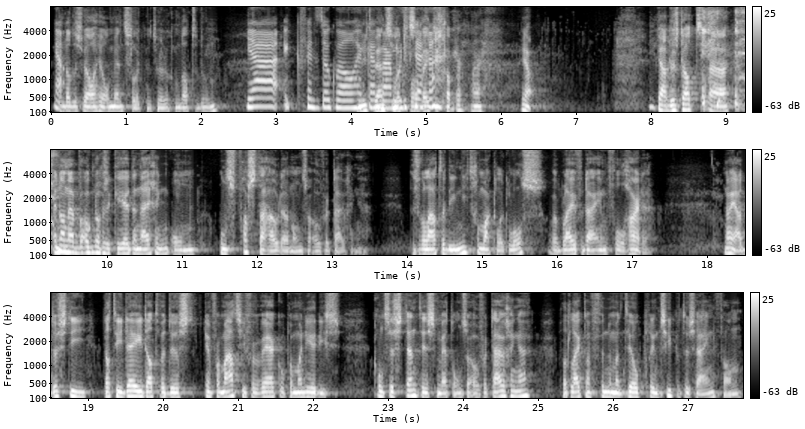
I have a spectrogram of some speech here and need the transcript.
Ja. En dat is wel heel menselijk natuurlijk om dat te doen. Ja, ik vind het ook wel herkenbaar, moet wenselijk ik voor een wetenschapper, maar ja. Ja, dus dat. eh, en dan hebben we ook nog eens een keer de neiging om ons vast te houden aan onze overtuigingen. Dus we laten die niet gemakkelijk los, we blijven daarin volharden. Nou ja, dus die, dat idee dat we dus informatie verwerken op een manier die consistent is met onze overtuigingen, dat lijkt een fundamenteel principe te zijn van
